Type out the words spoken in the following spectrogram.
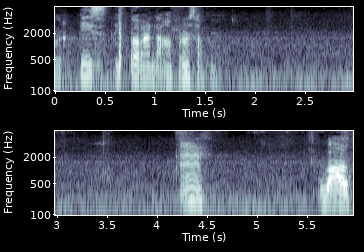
ஒரு பீஸ் இப்போ வேண்டாம் அப்புறம் சாப்பிடுவோம் ம் வாவ்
